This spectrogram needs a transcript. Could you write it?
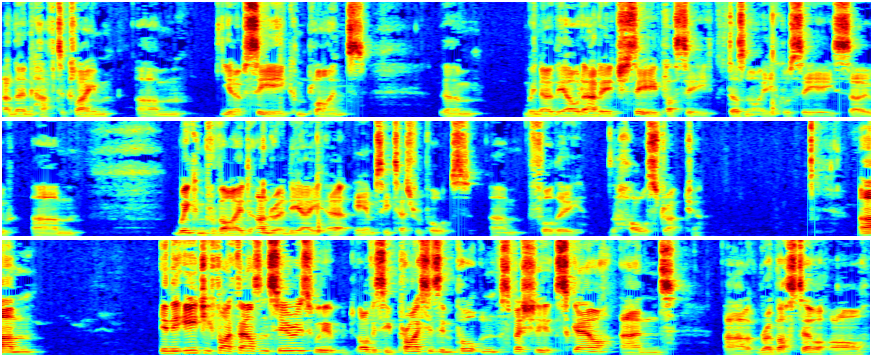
and then have to claim, um, you know, CE compliance. Um, we know the old adage CE plus CE does not equal CE. So um, we can provide under NDA uh, EMC test reports um, for the, the whole structure. Um, in the EG5000 series, we obviously price is important, especially at scale, and uh, Robustel are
